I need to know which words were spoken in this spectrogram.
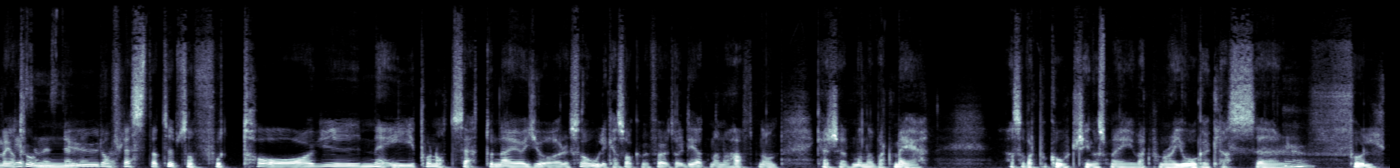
men jag tror nu de flesta typ som får tag i mig på något sätt och när jag gör så olika saker med företag, det är att man har haft någon, kanske att man har varit med, alltså varit på coaching hos mig, varit på några yogaklasser, Mm. följt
